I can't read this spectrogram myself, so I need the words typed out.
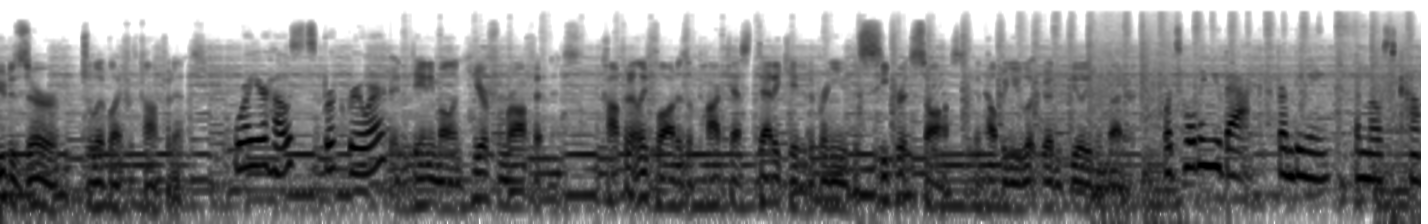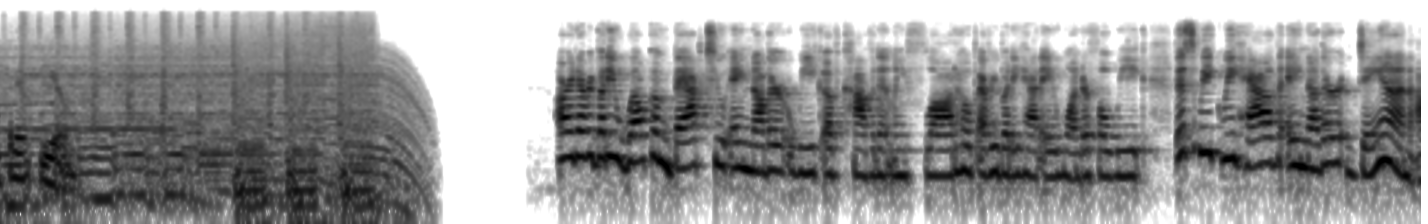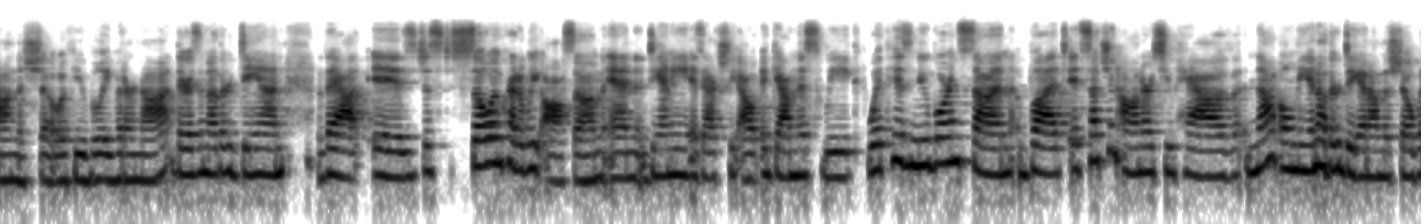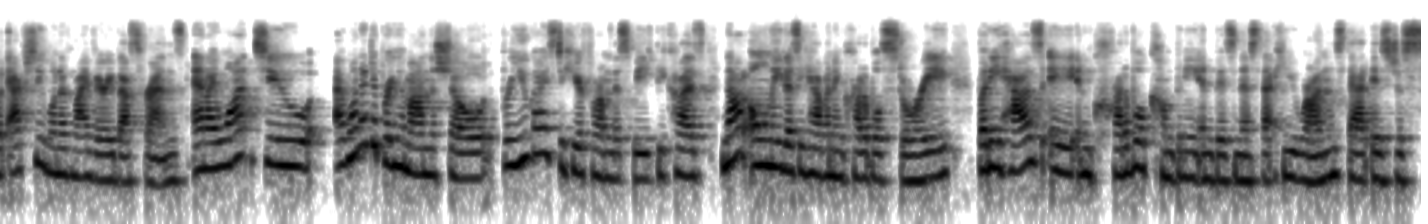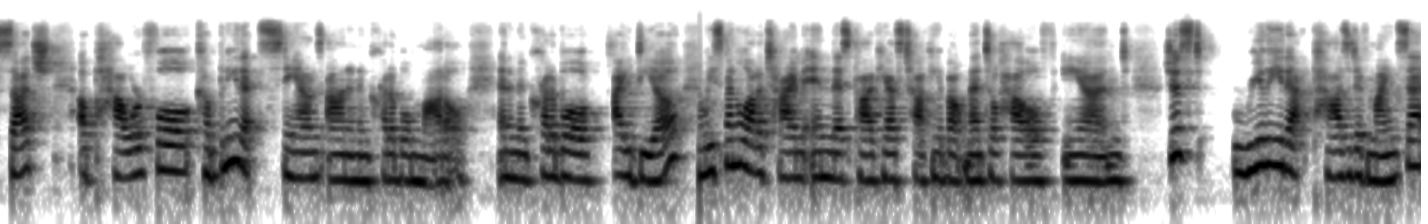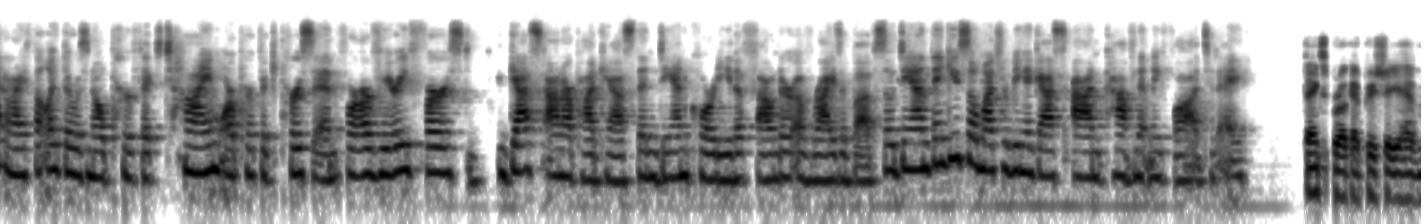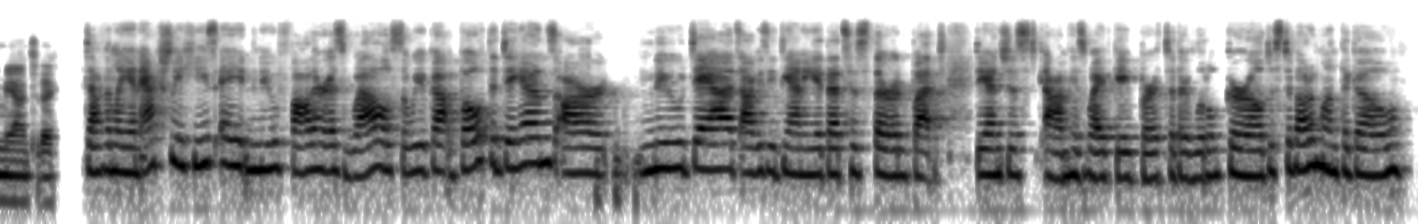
You deserve to live life with confidence. We're your hosts, Brooke Brewer and Danny Mullen here from Raw Fitness. Confidently Flawed is a podcast dedicated to bringing you the secret sauce and helping you look good and feel even better. What's holding you back from being the most confident you? All right, everybody, welcome back to another week of Confidently Flawed. Hope everybody had a wonderful week. This week, we have another Dan on the show, if you believe it or not. There's another Dan that is just so incredibly awesome. And Danny is actually out again this week with his newborn son. But it's such an honor to have not only another Dan on the show, but actually one of my very best friends. And I want to I wanted to bring him on the show for you guys to hear from this week because not only does he have an incredible story, but he has a incredible company and business that he runs that is just such a powerful company that stands on an incredible model and an incredible idea. We spend a lot of time in this podcast talking about mental health and just really that positive mindset. And I felt like there was no perfect time or perfect person for our very first guest on our podcast than Dan Korte, the founder of Rise Above. So, Dan, thank you so much for being a guest on Confidently Flawed today. Thanks, Brooke. I appreciate you having me on today. Definitely. And actually, he's a new father as well. So we've got both the Dans, our new dads. Obviously, Danny, that's his third, but Dan just, um, his wife gave birth to their little girl just about a month ago.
